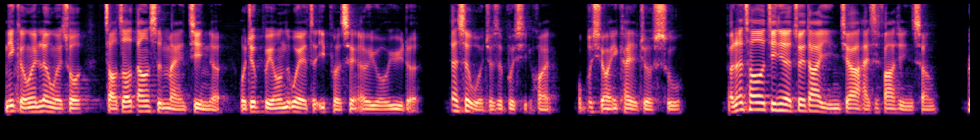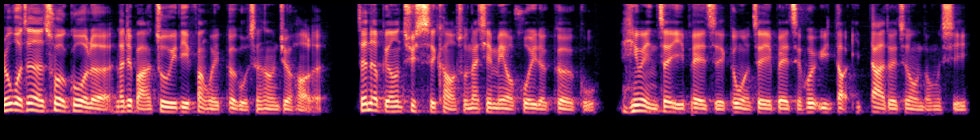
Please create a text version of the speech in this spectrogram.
你可能会认为说，早知道当时买进了，我就不用为了这一 percent 而犹豫了。但是我就是不喜欢，我不喜欢一开始就输。反正操作基金的最大赢家还是发行商。如果真的错过了，那就把注意力放回个股身上就好了。真的不用去思考说那些没有获利的个股，因为你这一辈子跟我这一辈子会遇到一大堆这种东西。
